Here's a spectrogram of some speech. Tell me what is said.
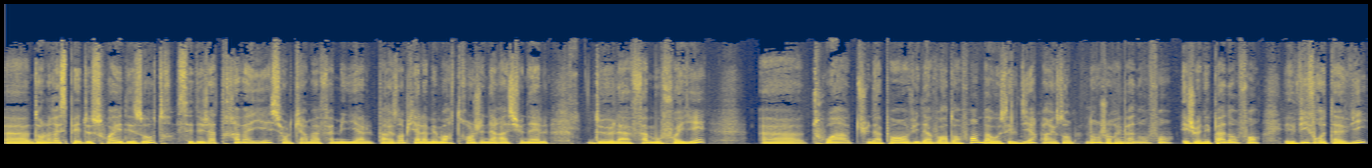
euh, dans le respect de soi et des autres, c'est déjà travailler sur le karma familial. Par exemple, il y a la mémoire transgénérationnelle de la femme au foyer. Euh, toi, tu n'as pas envie d'avoir d'enfant, bah oser le dire par exemple. Non, j'aurai mm. pas d'enfant et je n'ai pas d'enfant. Et vivre ta vie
